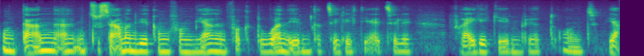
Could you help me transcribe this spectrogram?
und dann in Zusammenwirkung von mehreren Faktoren eben tatsächlich die Eizelle freigegeben wird und ja,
